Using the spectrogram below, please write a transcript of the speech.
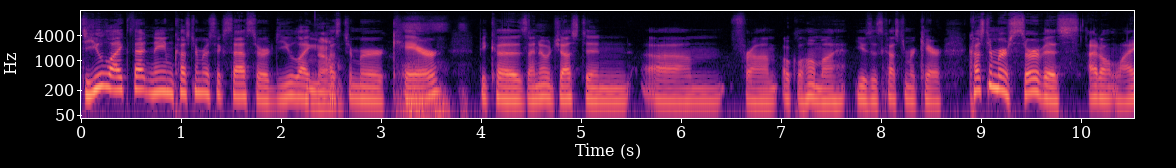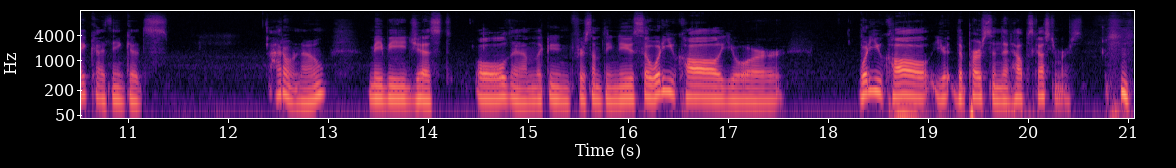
do you like that name, customer success, or do you like No. customer care? Because I know Justin um, from Oklahoma uses customer care. Customer service, I don't like. I think it's I don't know, maybe just old and I'm looking for something new. So what do you call your what do you call your the person that helps customers?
